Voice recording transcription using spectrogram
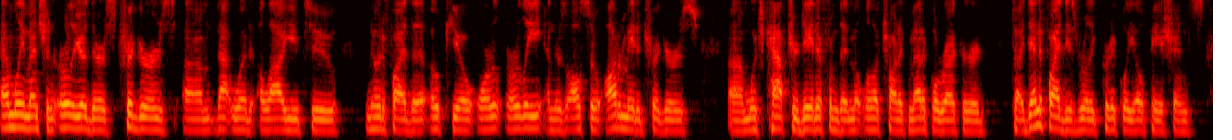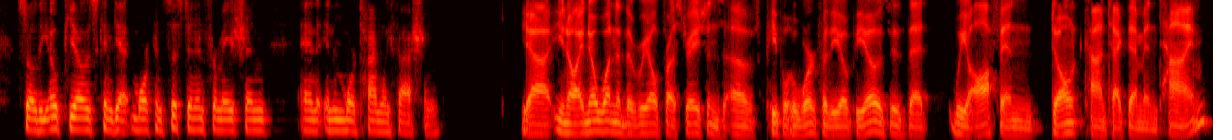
Emily mentioned earlier, there's triggers um, that would allow you to notify the OPO early, and there's also automated triggers um, which capture data from the electronic medical record to identify these really critically ill patients so the OPOs can get more consistent information and in a more timely fashion. Yeah, you know, I know one of the real frustrations of people who work for the OPOs is that we often don't contact them in time.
